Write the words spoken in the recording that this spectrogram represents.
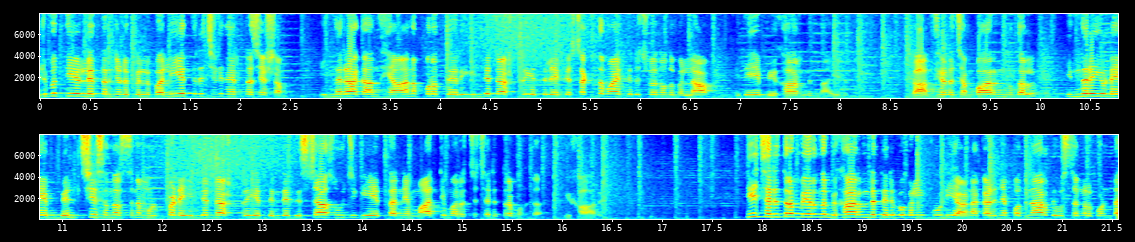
എഴുപത്തിയേഴിലെ തെരഞ്ഞെടുപ്പിൽ വലിയ തിരിച്ചടി നേരിട്ട ശേഷം ഇന്ദിരാഗാന്ധി ആനപ്പുറത്തേറി ഇന്ത്യൻ രാഷ്ട്രീയത്തിലേക്ക് ശക്തമായി തിരിച്ചുവന്നതുമെല്ലാം ഇതേ ബീഹാറിൽ നിന്നായിരുന്നു. ഗാന്ധിയുടെ ചമ്പാരൻ മുതൽ ഇന്ദിരയുടെ ബെൽച്ചി സന്ദർശനം ഉൾപ്പെടെ ഇന്ത്യൻ രാഷ്ട്രീയത്തിന്റെ ദിശാസൂചികയെ തന്നെ മാറ്റിമറിച്ച ചരിത്രമുണ്ട് ബീഹാറിൽ. ഈ ചരിത്രം പേരുന്ന ബീഹാറിന്റെ തെരുവുകളിൽ കൂടിയാണ് കഴിഞ്ഞ പതിനാറ് ദിവസങ്ങൾ കൊണ്ട്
